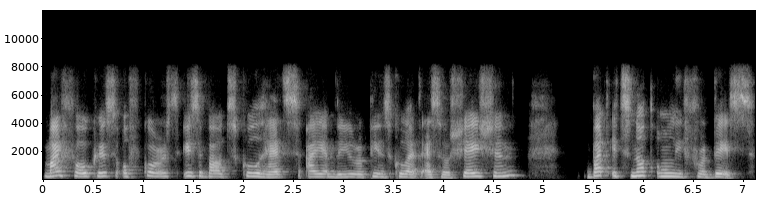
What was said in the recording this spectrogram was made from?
My focus, of course, is about school heads. I am the European School Head Association, but it's not only for this.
